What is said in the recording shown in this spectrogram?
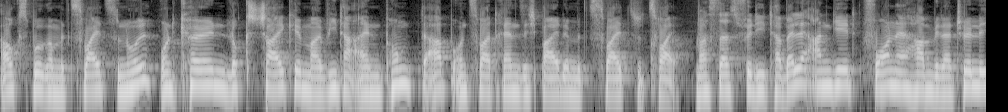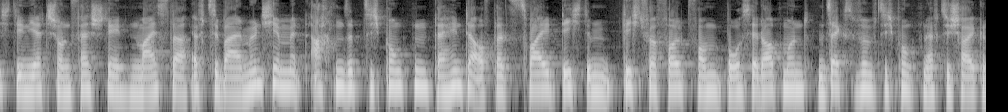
Augsburger mit 2 zu 0 und Köln Lux Schalke mal wieder einen Punkt ab und zwar trennen sich beide mit 2 zu 2. Was das für die Tabelle angeht, vorne haben wir natürlich den jetzt schon feststehenden Meister FC Bayern München mit 78 Punkten, dahinter auf Platz 2 dicht, dicht verfolgt vom Borussia Dortmund mit 56 Punkten FC Schalke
